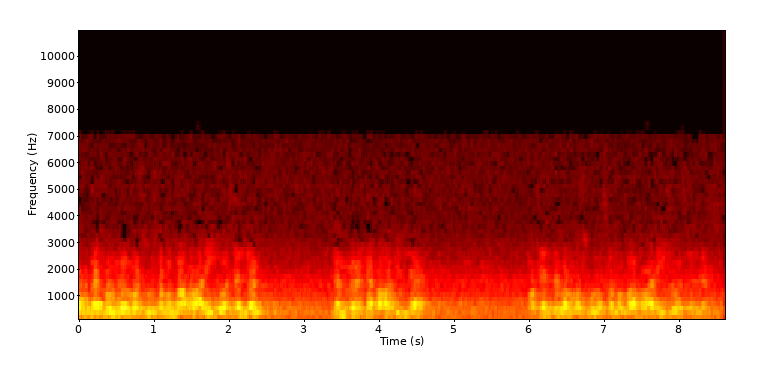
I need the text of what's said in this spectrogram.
قربته من الرسول صلى الله عليه وسلم لما كفر بالله وكذب الرسول صلى الله عليه وسلم؟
